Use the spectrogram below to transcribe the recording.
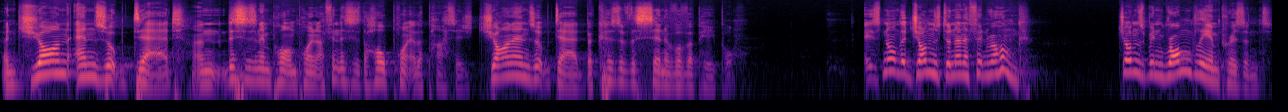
And John ends up dead, and this is an important point. I think this is the whole point of the passage. John ends up dead because of the sin of other people. It's not that John's done anything wrong, John's been wrongly imprisoned.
